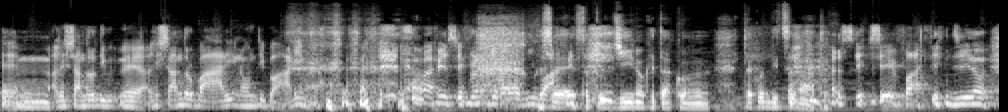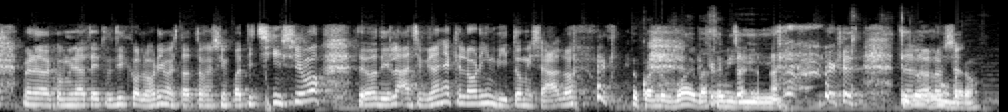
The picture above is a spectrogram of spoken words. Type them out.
ehm, Alessandro, di, eh, Alessandro, Bari, non di Bari, ma, ma mi sembra che vada di Questo Bari. è stato il Gino che ti ha con, condizionato. sì, sì, infatti il Gino me ne ha combinate di tutti i colori, ma è stato simpaticissimo, devo dirlo, anzi bisogna che lo rinvito, mi sa. Lo... Quando vuoi basta mi cioè, ti do il numero.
